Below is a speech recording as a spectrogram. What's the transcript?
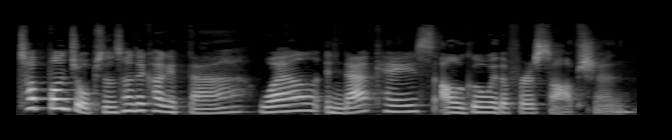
첫 번째 옵션 선택하겠다. Well, in that case, I'll go with the first option.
